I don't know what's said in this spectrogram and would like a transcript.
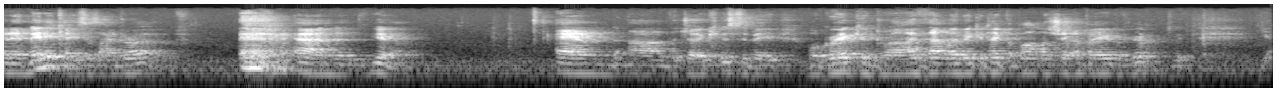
and in many cases I drove. and, you know, and uh, the joke used to be, well, Greg can drive, that way we can take the bottle of champagne. yeah,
